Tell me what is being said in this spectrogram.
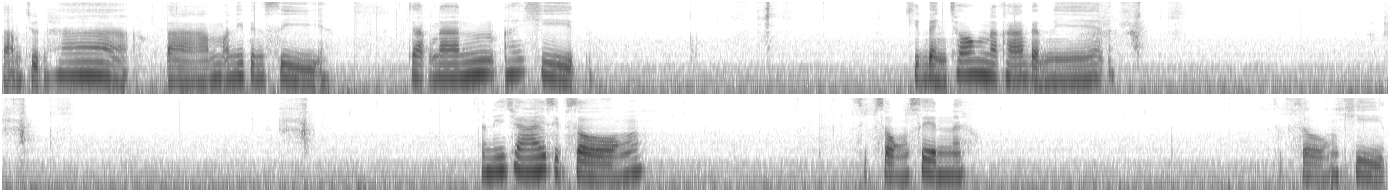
3.5 3 อันนี้เป็น 4 จากนั้นให้ขีด ขีดแบ่งช่องนะคะแบบนี้ อันนี้ใช้สิบสองสิบสองเซนนะสิบสองขีด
